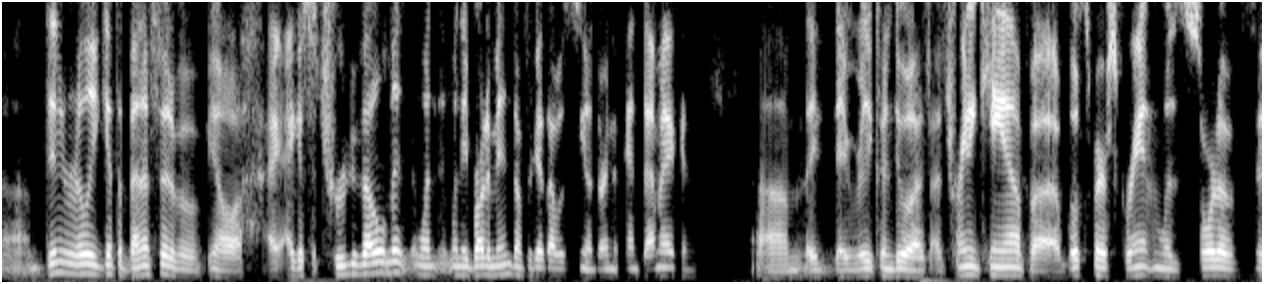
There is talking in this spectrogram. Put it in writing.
um, didn't really get the benefit of a you know I, I, guess a true development when when they brought him in. Don't forget that was you know during the pandemic and um, they they really couldn't do a, a training camp. Uh, Wilkes-Barre Scranton was sort of uh,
